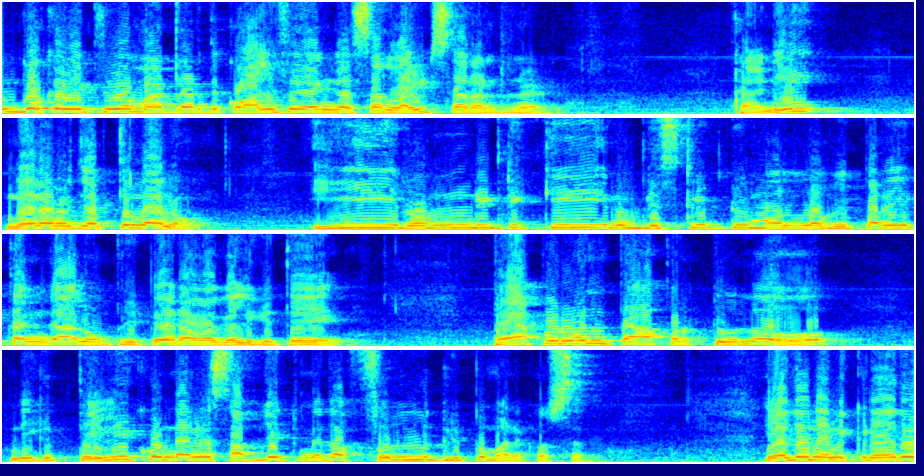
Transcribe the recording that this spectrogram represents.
ఇంకొక వ్యక్తితో మాట్లాడితే క్వాలిఫై అయ్యాం సార్ లైట్ సార్ అంటున్నాడు. కానీ నేను ఒకటి చెప్తున్నాను ఈ రెండిటికి నువ్వు డిస్క్రిప్టివ్ మోడ్లో విపరీతంగా నువ్వు ప్రిపేర్ అవ్వగలిగితే పేపర్ వన్ పేపర్ టూలో నీకు తెలియకుండానే సబ్జెక్ట్ మీద ఫుల్ గ్రిప్ మనకు వస్తుంది ఏదో నేను ఇక్కడ ఏదో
